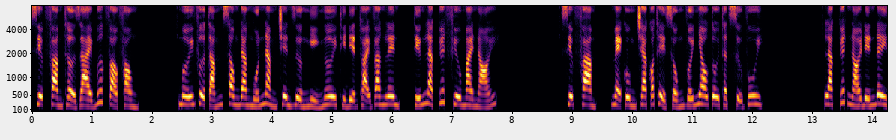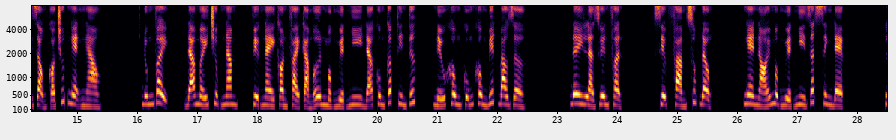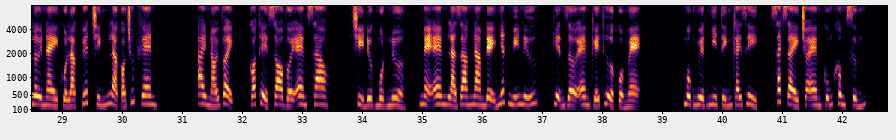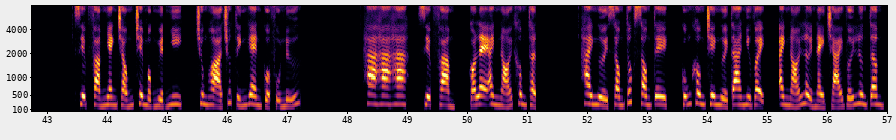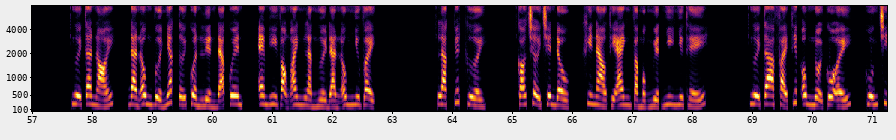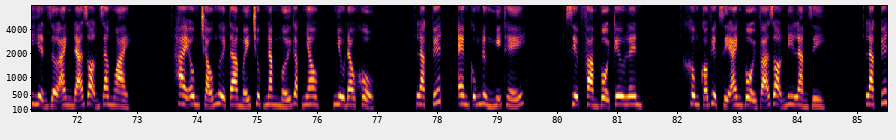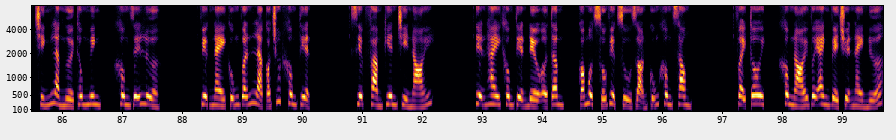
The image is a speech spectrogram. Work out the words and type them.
Diệp Phàm thở dài bước vào phòng. Mới vừa tắm xong đang muốn nằm trên giường nghỉ ngơi thì điện thoại vang lên, tiếng lạc tuyết phiêu mai nói. Diệp Phàm, mẹ cùng cha có thể sống với nhau tôi thật sự vui. Lạc Tuyết nói đến đây giọng có chút nghẹn ngào. Đúng vậy, đã mấy chục năm, việc này còn phải cảm ơn Mộc Nguyệt Nhi đã cung cấp tin tức, nếu không cũng không biết bao giờ. Đây là duyên phận. Diệp Phàm xúc động. Nghe nói Mộc Nguyệt Nhi rất xinh đẹp. Lời này của Lạc Tuyết chính là có chút ghen. Ai nói vậy, có thể so với em sao? Chỉ được một nửa, mẹ em là Giang Nam đệ nhất mỹ nữ, hiện giờ em kế thừa của mẹ. Mộc Nguyệt Nhi tính cái gì, sách giày cho em cũng không xứng. Diệp Phàm nhanh chóng chê Mộc Nguyệt Nhi, trung hòa chút tính ghen của phụ nữ. Ha ha ha, Diệp Phàm, có lẽ anh nói không thật. Hai người song túc song tê, cũng không chê người ta như vậy, anh nói lời này trái với lương tâm. Người ta nói, đàn ông vừa nhắc tới quần liền đã quên, em hy vọng anh là người đàn ông như vậy. Lạc tuyết cười. Có trời trên đầu, khi nào thì anh và Mộc Nguyệt Nhi như thế? Người ta phải tiếp ông nội cô ấy, huống chi hiện giờ anh đã dọn ra ngoài. Hai ông cháu người ta mấy chục năm mới gặp nhau, nhiều đau khổ. Lạc tuyết, em cũng đừng nghĩ thế. Diệp Phàm vội kêu lên. Không có việc gì anh vội vã dọn đi làm gì. Lạc tuyết chính là người thông minh, không dễ lừa. Việc này cũng vẫn là có chút không tiện. Diệp Phàm kiên trì nói. Tiện hay không tiện đều ở tâm, có một số việc dù dọn cũng không xong. Vậy tôi, không nói với anh về chuyện này nữa.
